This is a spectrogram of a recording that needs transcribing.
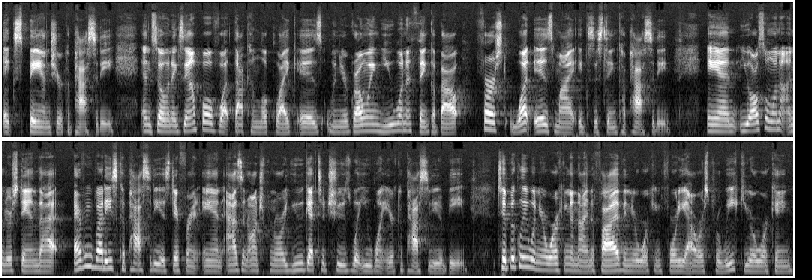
expand your capacity. And so, an example of what that can look like is when you're growing, you want to think about first, what is my existing capacity? And you also want to understand that everybody's capacity is different. And as an entrepreneur, you get to choose what you want your capacity to be. Typically, when you're working a nine to five and you're working 40 hours per week, you're working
